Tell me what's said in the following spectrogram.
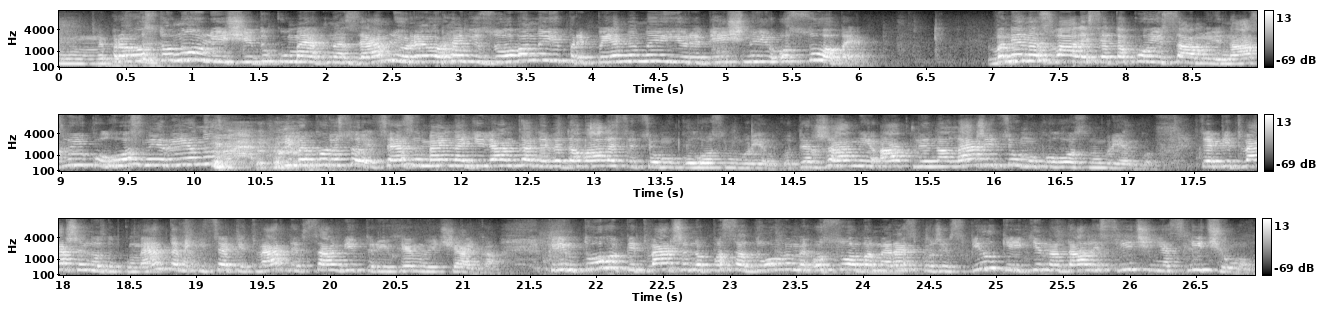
м, документ на землю реорганізованої припиненої юридичної особи. Вони назвалися такою самою назвою колгосний ринок і використовують. Ця земельна ділянка не видавалася цьому колгосному ринку. Державний акт не належить цьому колгосному ринку. Це підтверджено документами і це підтвердив сам Віктор Євгенович Чайка. Крім того, підтверджено посадовими особами Респоживспілки, які надали свідчення слідчому.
